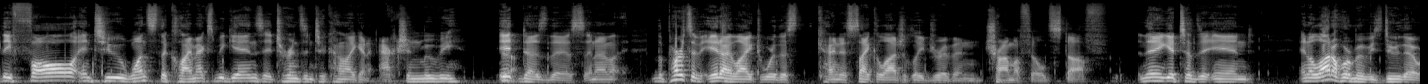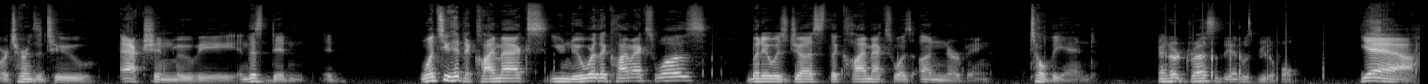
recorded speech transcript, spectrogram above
they fall into once the climax begins, it turns into kind of like an action movie. It Yeah. does this, and I the parts of it I liked were this kind of psychologically driven, trauma filled stuff. And then you get to the end, and a lot of horror movies do that, where it turns into action movie, and this didn't. It once you hit the climax, you knew where the climax was, but it was just the climax was unnerving till the end. And her dress at the end was beautiful. Yeah.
